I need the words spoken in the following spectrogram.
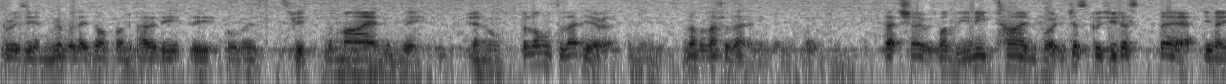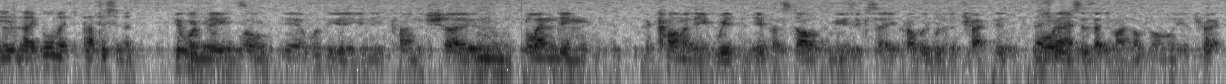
Parisian, remember Les Enfants de Paradis? The, all those streets, the mine and the general. Belongs to that era. I mean, there's not enough of that in England. But that show was wonderful. You need time for it, just because you're just there. You know, you're like almost a participant. It would be, audience. well, yeah, it would be a unique kind of show, Mm. blending the comedy with the different styles of music, so you probably would have attracted That's audiences that you might not normally attract.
